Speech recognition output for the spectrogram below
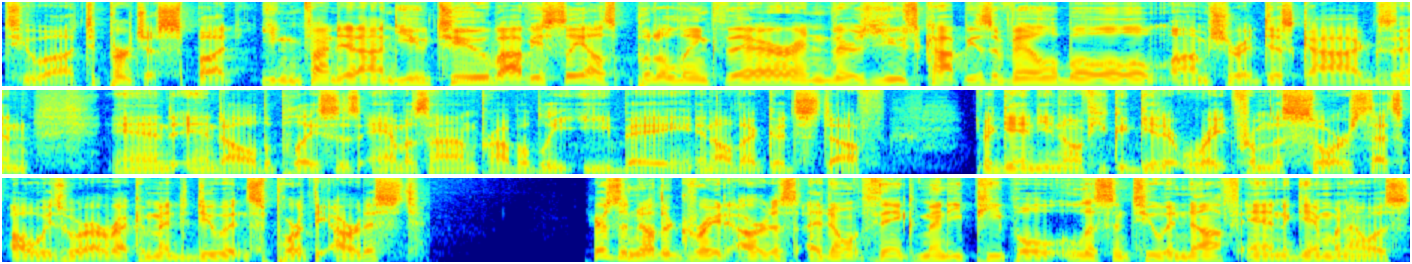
to uh, to purchase. But you can find it on YouTube. Obviously, I'll put a link there, and there's used copies available. I'm sure at Discogs and and and all the places, Amazon, probably eBay, and all that good stuff. Again, you know, if you could get it right from the source, that's always where I recommend to do it and support the artist. Here's another great artist I don't think many people listen to enough. And again, when I was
